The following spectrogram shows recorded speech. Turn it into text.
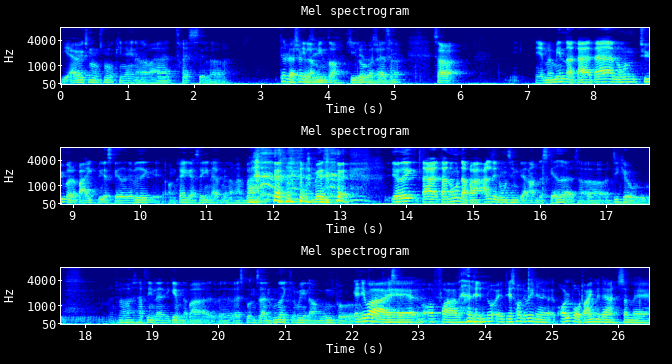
vi er jo ikke sådan nogle små kenianer, der vejer 60 eller, det vil eller mindre kilo. Det altså, så Ja, men mindre, der, der er nogle typer, der bare ikke bliver skadet. Jeg ved ikke, om Greg er så en af dem, eller man bare... men jeg ved ikke, der, der er nogen, der bare aldrig nogensinde bliver ramt af skade, altså, og de kan jo du har også haft en eller anden igennem, der bare er spundet 100 km om ugen på... Ja, det var øh, op fra, hvad det, det tror det var en af Aalborg-drengene der, som, øh,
